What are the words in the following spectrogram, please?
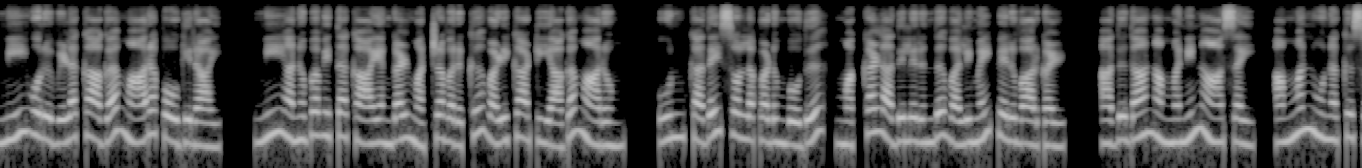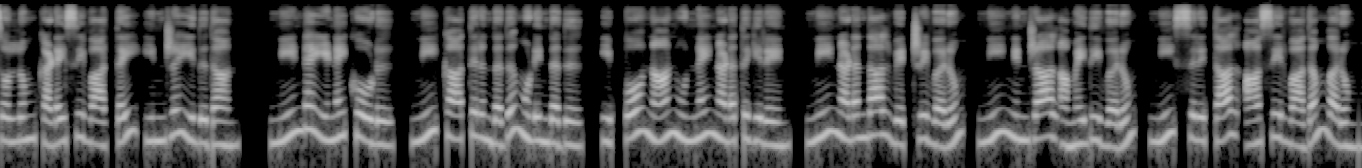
நீ ஒரு விளக்காக மாறப்போகிறாய் நீ அனுபவித்த காயங்கள் மற்றவருக்கு வழிகாட்டியாக மாறும். உன் கதை சொல்லப்படும்போது மக்கள் அதிலிருந்து வலிமை பெறுவார்கள். அதுதான் அம்மனின் ஆசை. அம்மன் உனக்கு சொல்லும் கடைசி வார்த்தை இன்று இதுதான். நீண்ட இணைக்கோடு. நீ காத்திருந்தது முடிந்தது. இப்போ நான் உன்னை நடத்துகிறேன். நீ நடந்தால் வெற்றி வரும். நீ நின்றால் அமைதி வரும். நீ சிரித்தால் ஆசீர்வாதம் வரும்.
